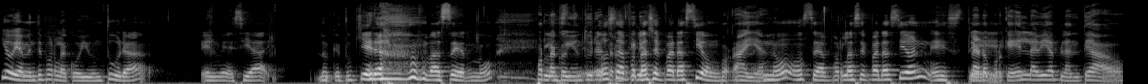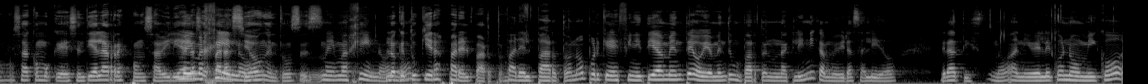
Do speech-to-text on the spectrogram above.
Y obviamente por la coyuntura, él me decía, lo que tú quieras va a ser, ¿no? Por la coyuntura. o sea, por la separación. ah, ya. ¿No? O sea, por la separación. Este... Claro, porque él la había planteado. O sea, como que sentía la responsabilidad de la separación. Entonces. Me imagino. Lo que tú quieras para el parto. Para el parto, ¿no? Porque definitivamente, obviamente, un parto en una clínica me hubiera salido gratis, ¿no? A nivel económico,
